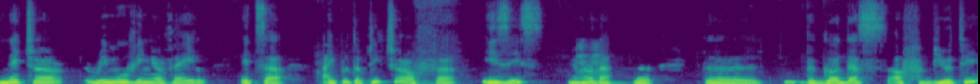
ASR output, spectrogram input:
Nature removing a veil. It's a. I put a picture of uh, Isis you know mm-hmm. that the, the the goddess of beauty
